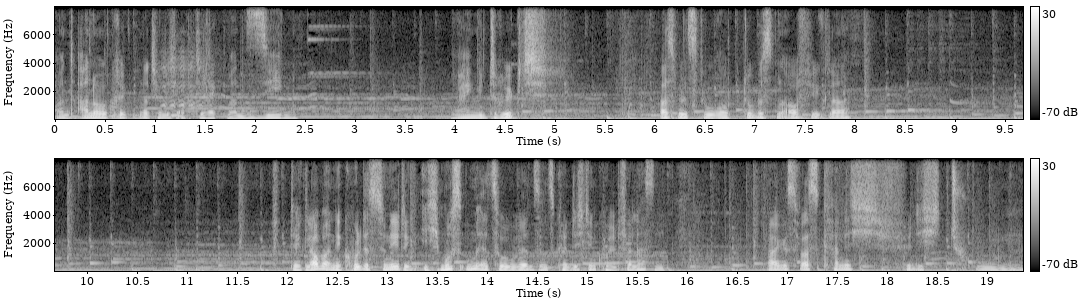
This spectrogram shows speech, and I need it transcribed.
und Anno kriegt natürlich auch direkt mal einen Segen reingedrückt. Was willst du, Rob? Du bist ein Aufwiegler. Der Glaube an den Kult ist zu niedrig. Ich muss umerzogen werden, sonst könnte ich den Kult verlassen. Frage ist, was kann ich für dich tun?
